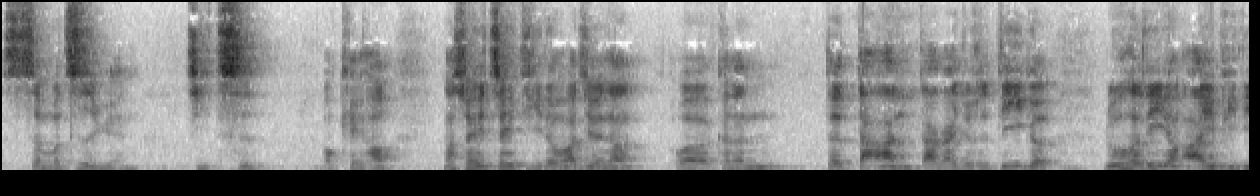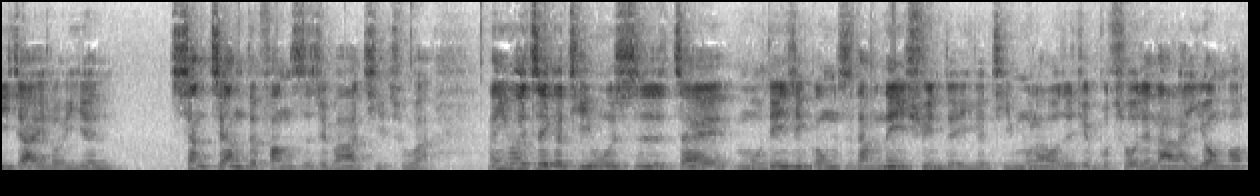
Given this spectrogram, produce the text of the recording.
什么字元几次？OK 哈。那所以这一题的话，基本上我可能的答案大概就是第一个。如何利用 REPD 加 LEN，像这样的方式去把它解出来？那因为这个题目是在某电信公司他们内训的一个题目了，我就觉得不错，就拿来用哦。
